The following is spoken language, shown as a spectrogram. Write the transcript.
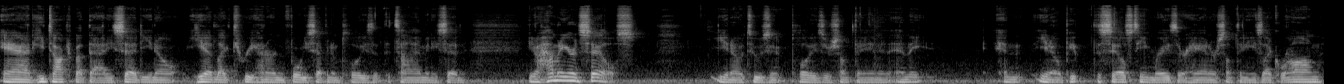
And he talked about that. He said, you know, he had like 347 employees at the time, and he said, you know, how many are in sales? You know, to his employees or something, and, and they, and you know, people, the sales team raised their hand or something. He's like, wrong.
